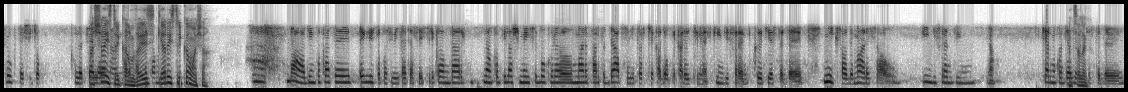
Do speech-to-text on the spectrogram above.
fructe și ciocolățele. Așa îi na, stricăm, mare parte vezi? cam- Chiar îi stricăm așa. Ah, Da, din păcate există posibilitatea să-i stricăm, dar na, copilașii mei se bucură în mare parte de absolut orice cadou pe care îl primesc, indiferent cât este de mic sau de mare sau indiferent din... Na, chiar nu contează Înțeleg. cât este de,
